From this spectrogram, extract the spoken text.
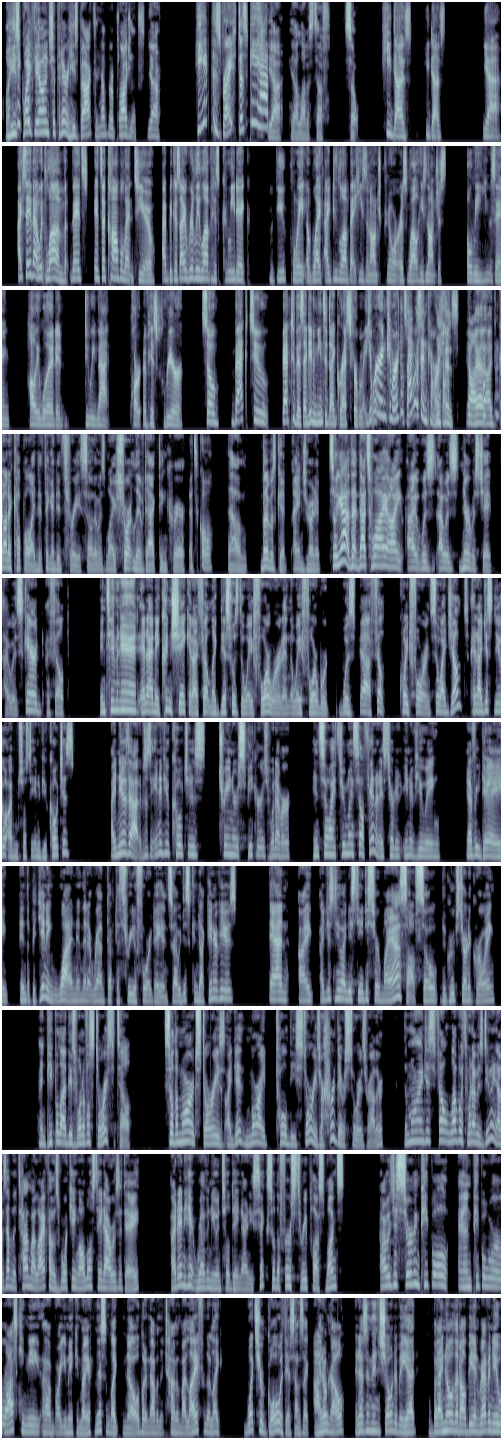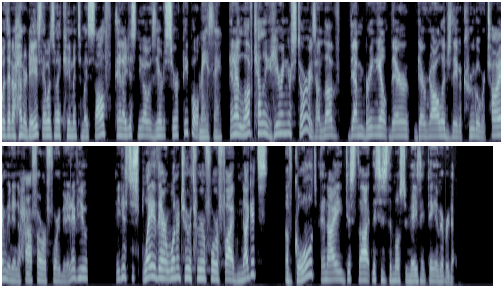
Well, he's quite the entrepreneur. He's backed a number of projects. Yeah. He is, right? Doesn't he have? Yeah. Yeah. A lot of stuff. So He does. He does. Yeah. I say that with love. It's it's a compliment to you I, because I really love his comedic viewpoint of life. I do love that he's an entrepreneur as well. He's not just only using Hollywood and doing that part of his career. So back to back to this. I didn't mean to digress from you were in commercials. I was in commercials. Yes. I had, I got a couple. I did think I did three. So that was my short-lived acting career. That's cool. Um, but it was good. I enjoyed it. So yeah, that, that's why I, I was, I was nervous, Jade. I was scared. I felt intimidated and I, and I couldn't shake it. I felt like this was the way forward and the way forward was, uh, felt quite foreign. So I jumped and I just knew I'm supposed to interview coaches. I knew that I'm supposed to interview coaches, trainers, speakers, whatever. And so I threw myself in and I started interviewing every day in the beginning, one, and then it ramped up to three to four a day. And so I would just conduct interviews and I, I just knew I just needed to serve my ass off. So the group started growing and people had these wonderful stories to tell. So the more stories I did, the more I told these stories or heard their stories rather, the more I just fell in love with what I was doing. I was having the time of my life. I was working almost eight hours a day. I didn't hit revenue until day 96. So the first three plus months, I was just serving people and people were asking me, um, are you making money from this? I'm like, no, but I'm having the time of my life. And they're like, what's your goal with this? I was like, I don't know. It hasn't been shown to me yet, but I know that I'll be in revenue within 100 days. That was my commitment to myself. And I just knew I was there to serve people. Amazing. And I love telling, hearing your stories. I love them bringing out their, their knowledge they've accrued over time. And in a half hour, 40 minute interview, they just display their one or two or three or four or five nuggets of gold. And I just thought this is the most amazing thing I've ever done.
